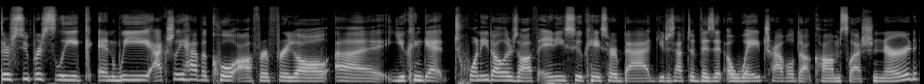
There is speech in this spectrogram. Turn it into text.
they're super sleek, and we actually have a cool offer for y'all. Uh, you can get twenty dollars off any suitcase or bag. You just have to visit awaytravel.com slash nerd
